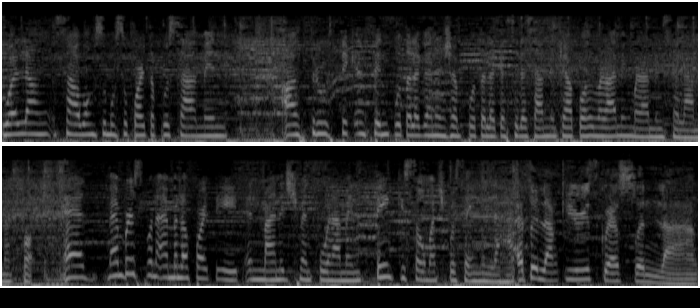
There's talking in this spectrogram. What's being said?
walang sawang sumusuporta po sa amin uh, through thick and thin po talaga. Nandiyan po talaga sila sa amin. Kaya po maraming maraming salamat po. And members po na MNO48 and management po namin, thank you so much po sa inyong lahat. Ito lang, curious question lang.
